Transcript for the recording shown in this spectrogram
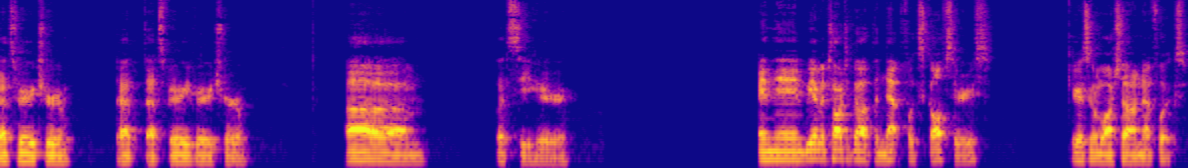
That's very true. That that's very very true. Um, let's see here. And then we haven't talked about the Netflix golf series. You guys gonna watch that on Netflix?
